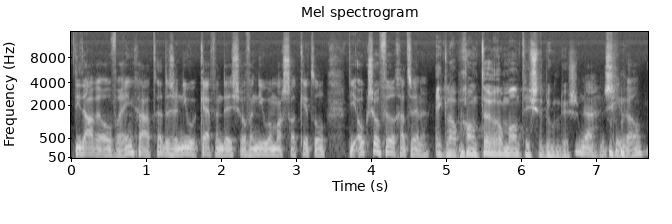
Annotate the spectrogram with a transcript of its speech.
die daar weer overheen gaat. Hè? Dus een nieuwe Cavendish of een nieuwe Marcel Kittel die ook zoveel gaat winnen. Ik loop gewoon te romantisch te doen dus. Ja, misschien wel.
